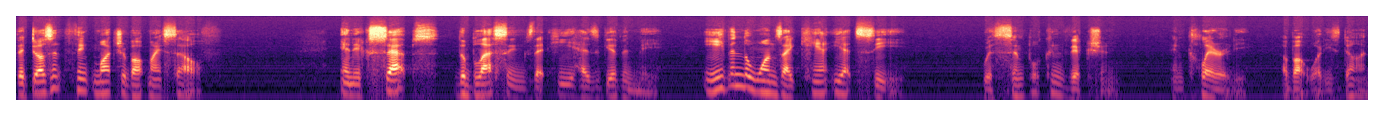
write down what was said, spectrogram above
that doesn't think much about myself and accepts the blessings that He has given me, even the ones I can't yet see, with simple conviction and clarity about what He's done.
